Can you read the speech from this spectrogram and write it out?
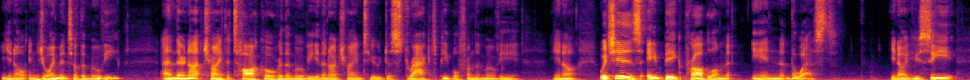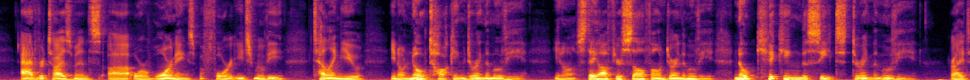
you know, enjoyment of the movie, and they're not trying to talk over the movie. They're not trying to distract people from the movie, you know, which is a big problem in the West. You know, you see advertisements uh, or warnings before each movie telling you, you know, no talking during the movie, you know, stay off your cell phone during the movie, no kicking the seat during the movie, right?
